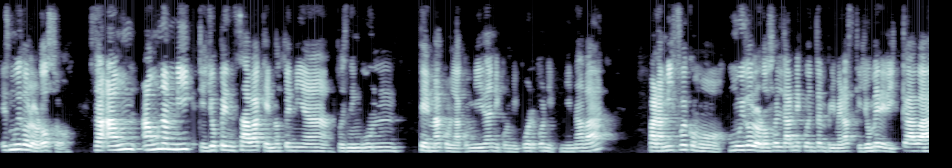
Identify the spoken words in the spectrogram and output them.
es muy doloroso. O sea, aún, aún a mí que yo pensaba que no tenía pues ningún tema con la comida, ni con mi cuerpo, ni, ni nada, para mí fue como muy doloroso el darme cuenta en primeras que yo me dedicaba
